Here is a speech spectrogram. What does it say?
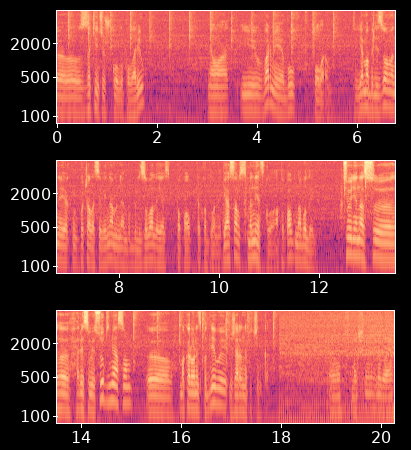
Е, закінчив школу поварів. І в армії я був поваром. Я мобілізований, як почалася війна, мене мобілізували, я попав в прикордонник. Я сам з Хмельницького, а попав на Волинь. Сьогодні у нас е, рисовий суп з м'ясом, е, макарони з подливою і жарена печінка. О, смачно виглядає.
